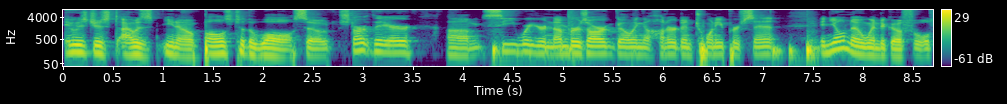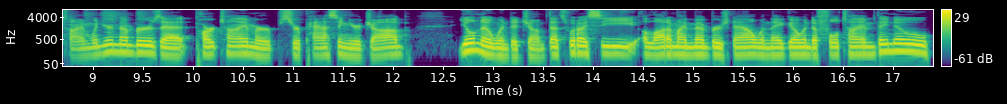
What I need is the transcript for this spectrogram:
it was just, I was, you know, balls to the wall. So start there um, see where your numbers are going 120%, and you'll know when to go full time. When your numbers at part time or surpassing your job, you'll know when to jump. That's what I see a lot of my members now when they go into full time. They know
